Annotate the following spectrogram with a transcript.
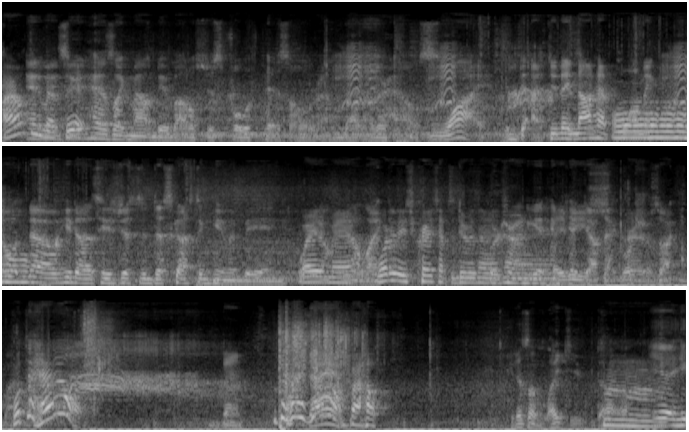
I don't think Anyway, that's dude it. has like Mountain Dew bottles just full of piss all around that other house. Why? Do they not have plumbing? Oh. no, he does. He's just a disgusting human being. Wait We a don't- we minute. don't like what do him. these crates have to do with anything? We're trying to get him Maybe kicked out that squish crib so I can buy. What the hell? Damn. What the hell is about? He doesn't like you. Duh. Hmm. Yeah, he.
